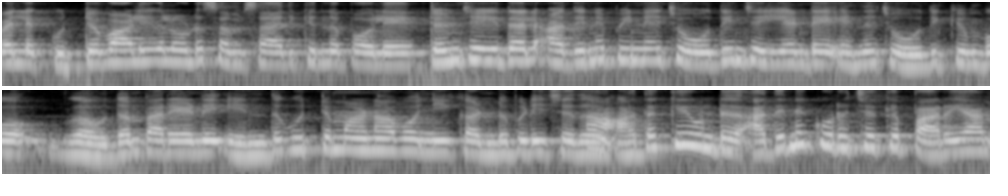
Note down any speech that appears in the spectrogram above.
വല്ല കുറ്റവാളികളോട് സംസാരിക്കുന്ന പോലെ? കുറ്റം ചെയ്താൽ അതിന് പിന്നെ ചോദ്യം ചെയ്യണ്ടേ? എന്ന് ചോദിക്കുമ്പോൾ ഗൗതം പറയണേ എന്ത് കുറ്റമാണാവോ നീ കണ്ടുപിടിച്ചത്? അതൊക്കെ ഉണ്ട് അതിനെക്കുറിച്ചൊക്കെ പറയാം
